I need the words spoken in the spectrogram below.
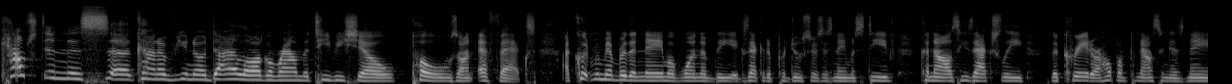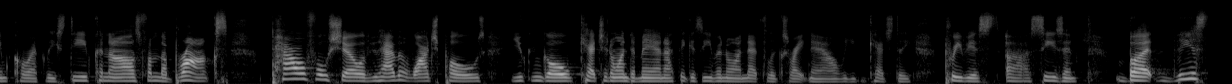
couched in this uh, kind of you know dialogue around the TV show Pose on FX. I couldn't remember the name of one of the executive producers. His name is Steve Canals. He's actually the creator. I hope I'm pronouncing his name correctly. Steve Canals from the Bronx powerful show. If you haven't watched Pose, you can go catch it on demand. I think it's even on Netflix right now. You can catch the previous uh, season. But this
